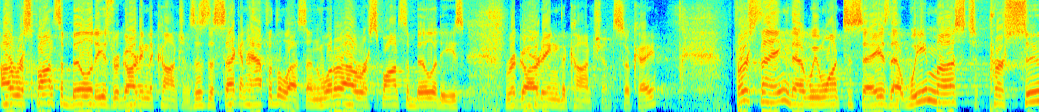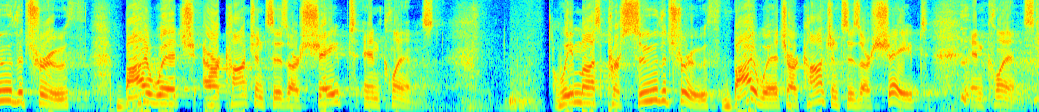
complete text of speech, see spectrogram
our responsibilities regarding the conscience? This is the second half of the lesson. What are our responsibilities regarding the conscience, okay? First thing that we want to say is that we must pursue the truth by which our consciences are shaped and cleansed. We must pursue the truth by which our consciences are shaped and cleansed.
